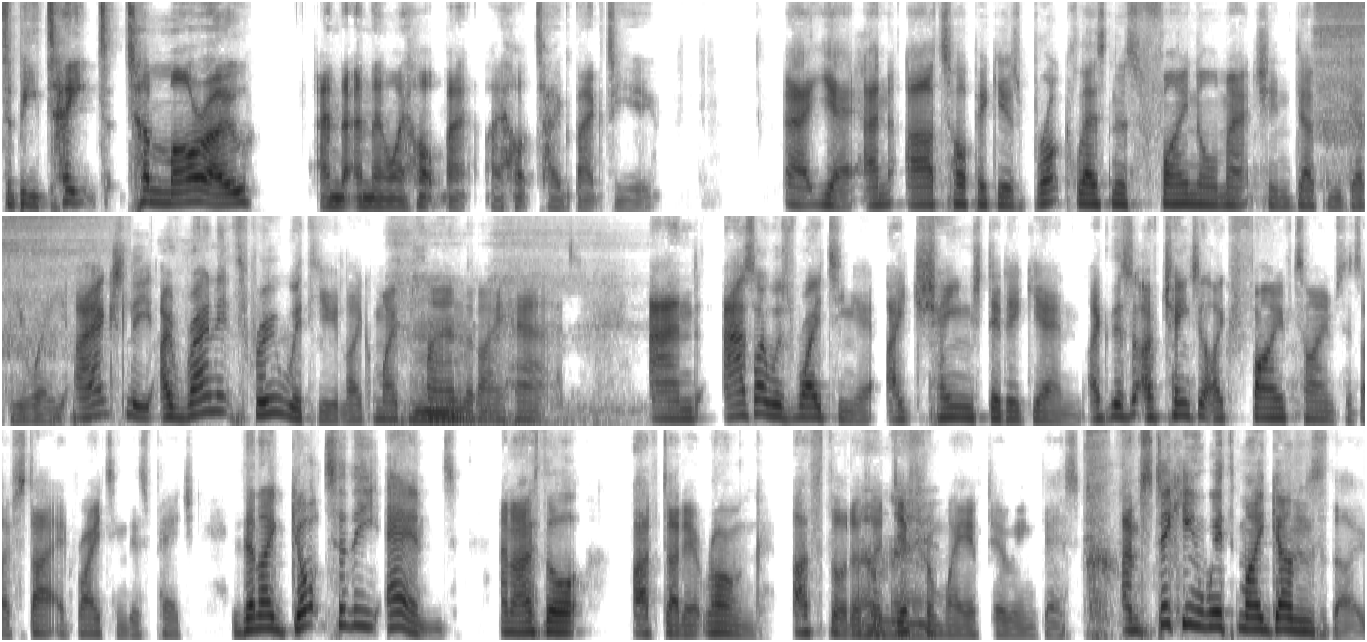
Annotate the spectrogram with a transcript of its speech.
to be taped tomorrow. And and now I hot back I hot tag back to you. Uh, yeah, and our topic is Brock Lesnar's final match in WWE. I actually I ran it through with you, like my plan that I had, and as I was writing it, I changed it again. Like this, I've changed it like five times since I've started writing this pitch. Then I got to the end, and I thought I've done it wrong. I've thought of Oh, a no. different way of doing this. I'm sticking with my guns though,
